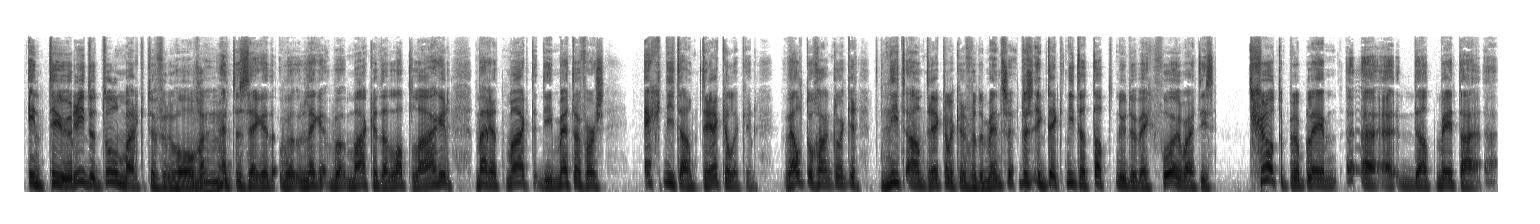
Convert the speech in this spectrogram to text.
in theorie de doelmarkt te verhogen en te zeggen, we, leggen, we maken de lat lager, maar het maakt die metaverse echt niet aantrekkelijker. Wel toegankelijker, niet aantrekkelijker voor de mensen. Dus ik denk niet dat dat nu de weg voorwaarts is. Het grote probleem eh, eh, dat Meta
